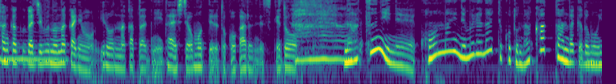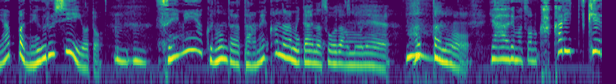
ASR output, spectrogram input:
感覚が自分の中にもいろんな方に対して思ってるとこがあるんですけど夏にねこんなに眠れないってことなかったんだけども、うん、やっぱ寝苦しいよと、うんうん、睡眠薬飲んだらダメかなみたいな相談もね、うん、あったの。いやでもそのかかりつけ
